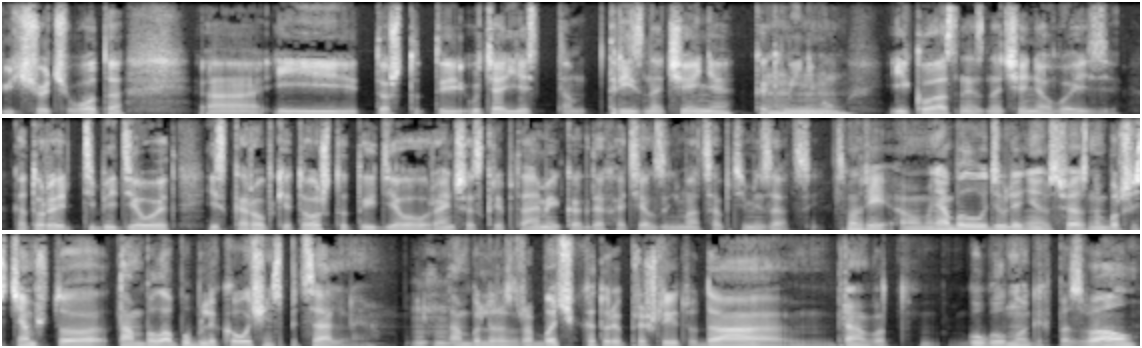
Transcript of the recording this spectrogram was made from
еще чего-то, а, и то, что ты, у тебя есть там три значения, как mm-hmm. минимум, и классное значение lazy, которое тебе делает из коробки то, что ты делал раньше скриптами, когда хотел заниматься оптимизацией. Смотри, а у меня было удивление, связано больше с тем, что там была публика очень специальная. Uh-huh. Там были разработчики, которые пришли туда, прям вот Google многих позвал,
